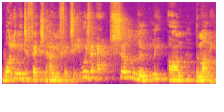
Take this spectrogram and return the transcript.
what you need to fix and how you fix it. He was absolutely on the money.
